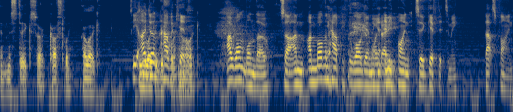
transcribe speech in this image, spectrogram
And mistakes are costly. I like it. See, Didn't I like don't have a kid. I like. I want one though, so I'm I'm more than happy for wargaming One at any point to gift it to me. That's fine.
